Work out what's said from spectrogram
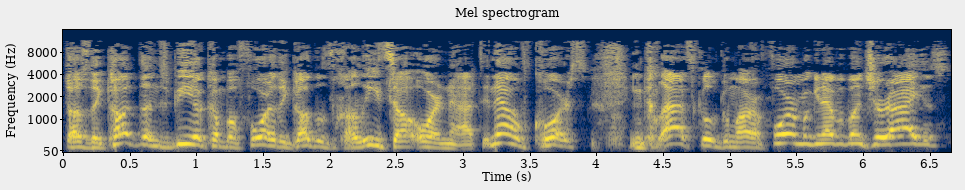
Does the katan's bia come before the gadol's chalitza or not? And now, of course, in classical Gemara form, we're going to have a bunch of rayas.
